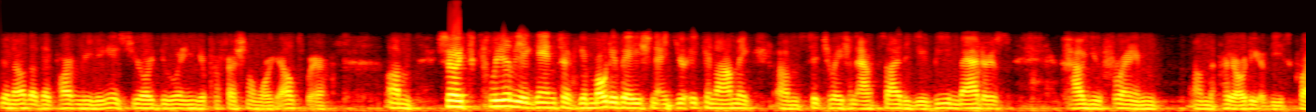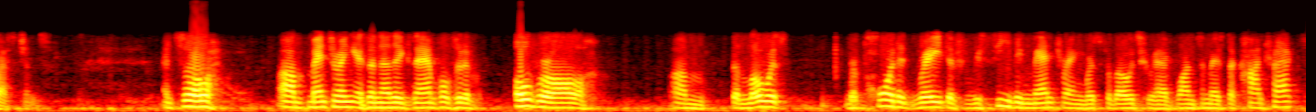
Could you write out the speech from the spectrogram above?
you know, that the department meeting is, you're doing your professional work elsewhere. Um, so it's clearly, again, sort of your motivation and your economic um, situation outside of UB matters how you frame um, the priority of these questions. And so um, mentoring is another example, sort of overall, um, the lowest reported rate of receiving mentoring was for those who have one semester contracts,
